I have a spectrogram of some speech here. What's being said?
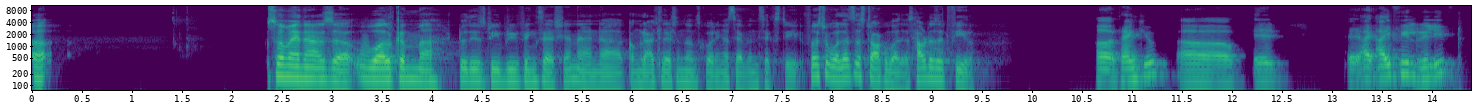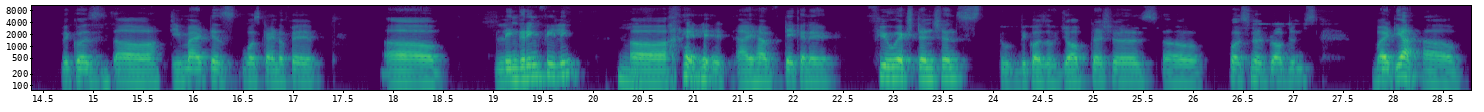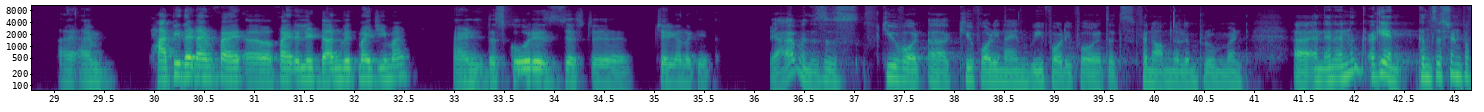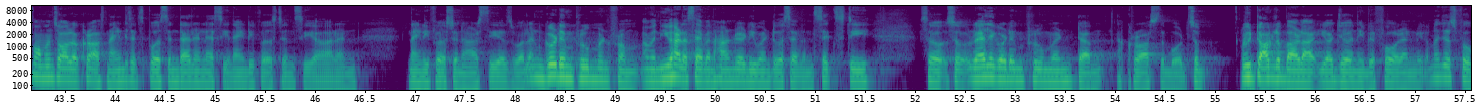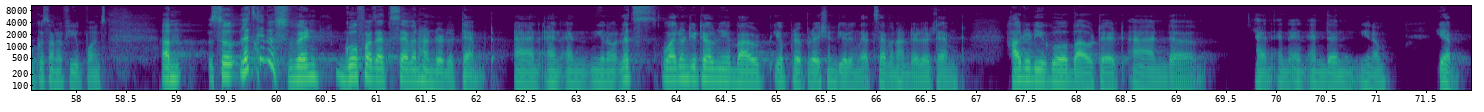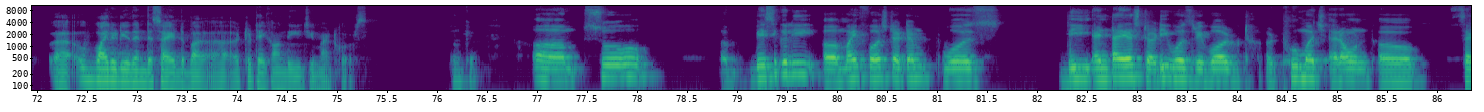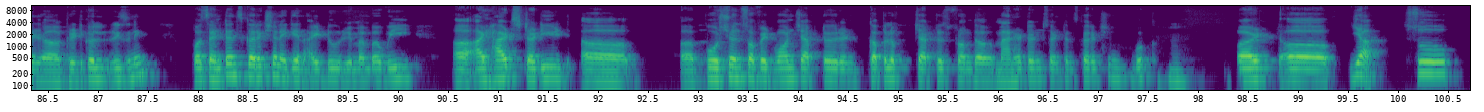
Uh, so, Meenhaz, uh, welcome uh, to this debriefing session and uh, congratulations on scoring a 760. First of all, let's just talk about this. How does it feel? Uh, thank you. Uh, it, I, I feel relieved because uh, GMAT is was kind of a uh, lingering feeling. Mm. Uh, it, I have taken a few extensions to because of job pressures, uh, personal problems, but yeah, uh, I, am happy that I'm fi- uh, finally done with my GMAT, and the score is just a cherry on the cake. Yeah, I mean, this is Q4, uh, Q49, V44. It's, it's phenomenal improvement. Uh, and, and and again, consistent performance all across 96 percentile in SC, 91st in CR, and 91st in RC as well. And good improvement from, I mean, you had a 700, you went to a 760. So, so really good improvement um, across the board. So, we talked about our, your journey before, and we're going to just focus on a few points. Um, so let's kind of went, go for that 700 attempt, and and and you know, let's. Why don't you tell me about your preparation during that 700 attempt? How did you go about it, and uh, and, and and and then you know, yeah, uh, why did you then decide about, uh, to take on the GMAT course? Okay, um, so uh, basically, uh, my first attempt was the entire study was revolved uh, too much around critical reasoning for sentence correction again i do remember we uh, i had studied uh, uh, portions of it one chapter and couple of chapters from the manhattan sentence correction book mm-hmm. but uh, yeah so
